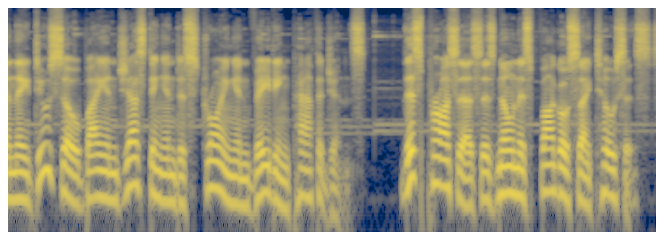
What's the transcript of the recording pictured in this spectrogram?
and they do so by ingesting and destroying invading pathogens. This process is known as phagocytosis,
